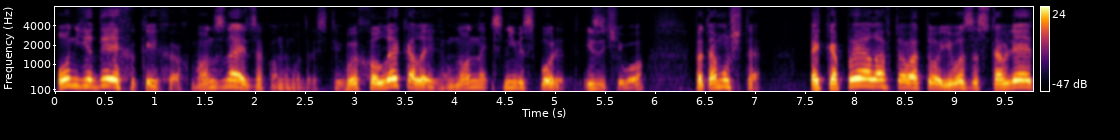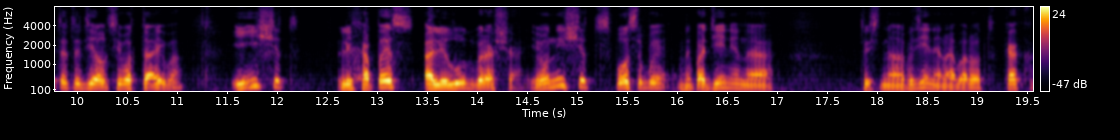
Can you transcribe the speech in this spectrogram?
Он едеха кейхахма, он знает законы мудрости. Вехолек алейхам, но он с ними спорит. Из-за чего? Потому что ЭКП Алавтавато, его заставляет это делать его тайва, и ищет лихапес алилут бараша. И он ищет способы нападения на, то есть на нападение наоборот, как,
